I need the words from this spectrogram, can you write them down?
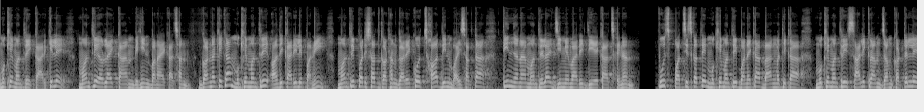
मुख्यमन्त्री कार्कीले मन्त्रीहरूलाई कामविहीन बनाएका छन्। गण्डकीका मुख्यमन्त्री अधिकारीले पनि मन्त्री परिषद गठन गरेको छ दिन भइसक्दा तिनजना मन्त्रीलाई जिम्मेवारी दिएका छैनन्। पुस पच्चिस गते मुख्यमन्त्री बनेका बागमतीका मुख्यमन्त्री शालिकराम जमकट्टेलले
